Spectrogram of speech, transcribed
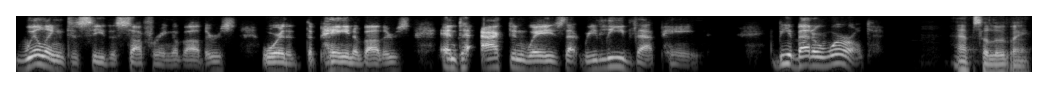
willing to see the suffering of others or the, the pain of others and to act in ways that relieve that pain. Be a better world. Absolutely.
